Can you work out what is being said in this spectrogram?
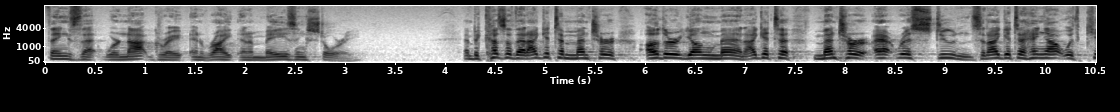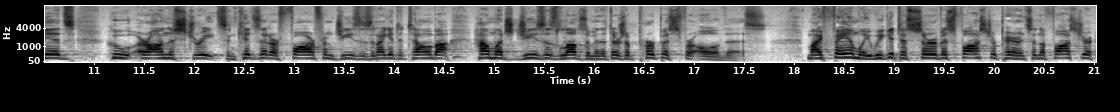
things that were not great and write an amazing story. And because of that, I get to mentor other young men. I get to mentor at risk students. And I get to hang out with kids who are on the streets and kids that are far from Jesus. And I get to tell them about how much Jesus loves them and that there's a purpose for all of this. My family, we get to serve as foster parents in the foster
